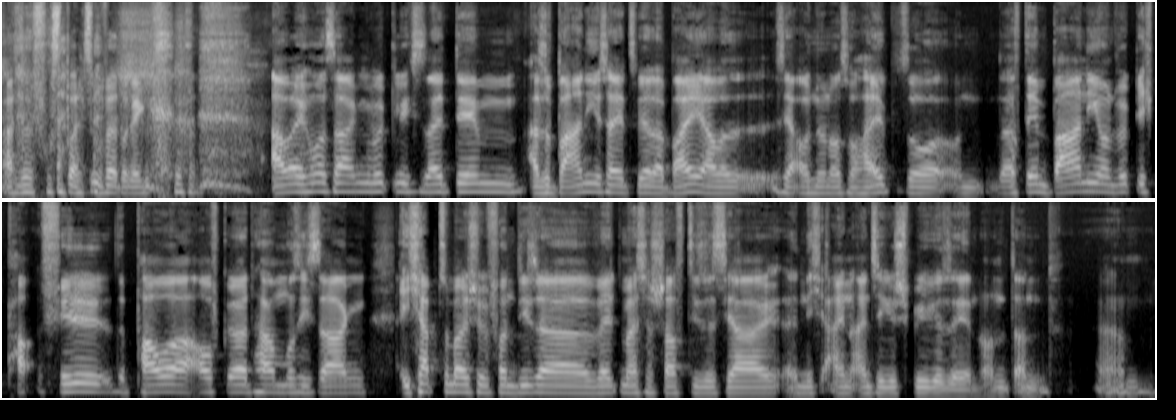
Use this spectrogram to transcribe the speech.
also Fußball zu verdrängen. aber ich muss sagen, wirklich seitdem, also Barney ist ja jetzt wieder dabei, aber ist ja auch nur noch so halb so. Und nachdem Barney und wirklich Phil the Power aufgehört haben, muss ich sagen, ich habe zum Beispiel von dieser Weltmeisterschaft dieses Jahr nicht ein einziges Spiel gesehen. Und dann, ähm,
